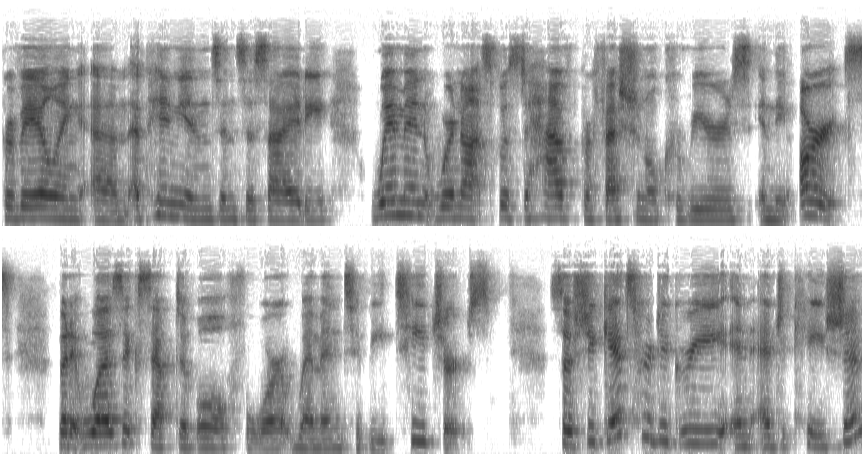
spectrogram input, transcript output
prevailing um, opinions in society, women were not supposed to have professional careers in the arts, but it was acceptable for women to be teachers. So she gets her degree in education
